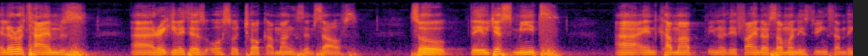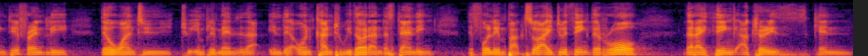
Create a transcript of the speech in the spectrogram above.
a lot of times uh, regulators also talk amongst themselves. So they just meet uh, and come up, you know, they find out someone is doing something differently. They'll want to, to implement that in their own country without understanding the full impact. So I do think the role that I think actuaries can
